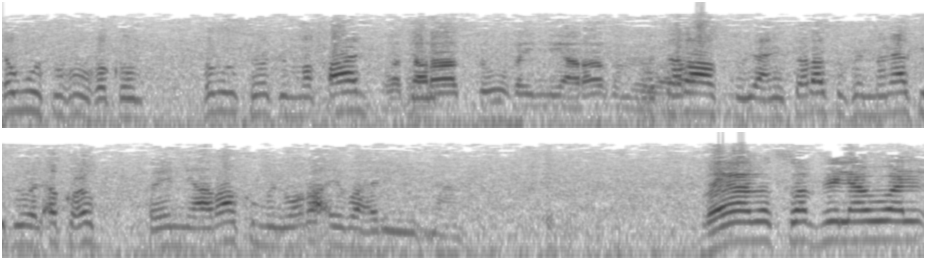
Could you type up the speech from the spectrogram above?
سووا صفوفكم. سووا ثم قال وتراصوا فإني أراكم وتراصوا يعني تراصوا في المناكب والأكعب. فإني أراكم من وراء ظهري. نعم. باب الصف الأول.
